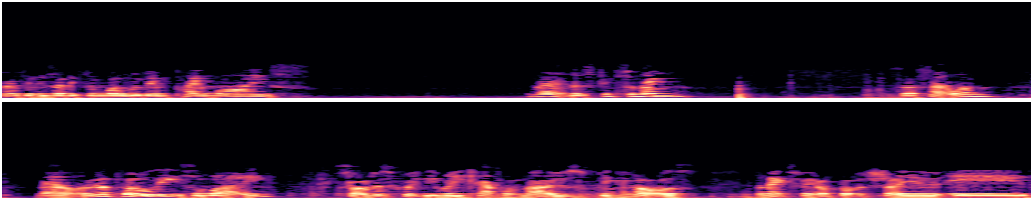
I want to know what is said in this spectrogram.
Don't think there's anything wrong with him paint wise. Yeah, that's good to me. That's that one. Now, I'm going to put all these away. So I'll just quickly recap on those because the next thing I've got to show you is,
